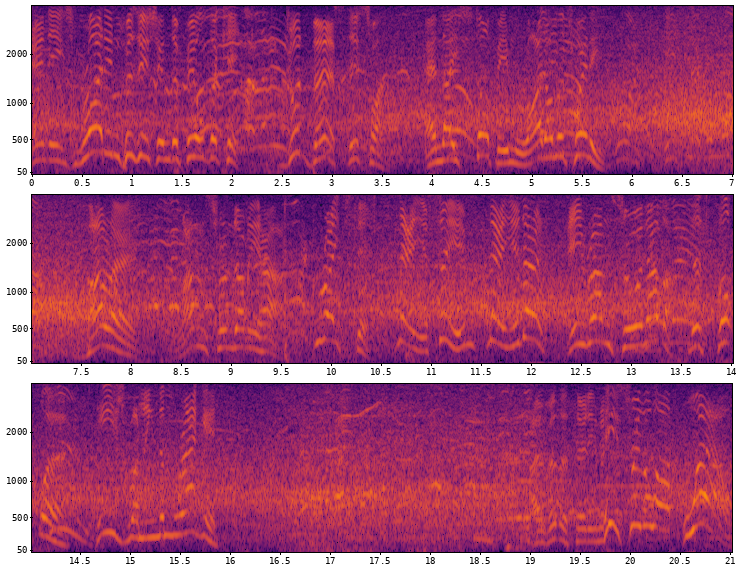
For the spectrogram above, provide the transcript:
And he's right in position to field the kick. Good burst, this one. And they stop him right on the 20. Vare runs from dummy half. Great step. Now you see him, now you don't. He runs through another. The footwork. He's running them ragged. Over the 30 minutes. He's through the line. Wow,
